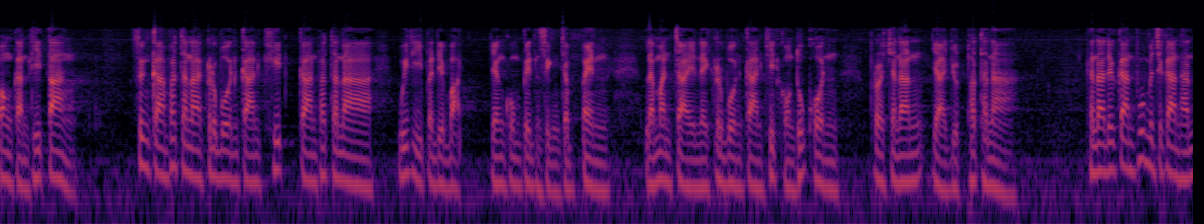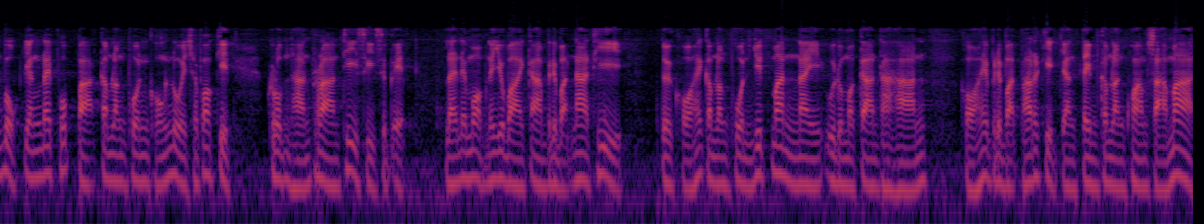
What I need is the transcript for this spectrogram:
ป้องกันที่ตั้ง ซึ่งการพัฒนากระบวนการคิดการพัฒนาวิธีปฏิบัติยังคงเป็นสิ่งจำเป็น และมั่นใจในกระบวนการคิดของทุกคน เพราะฉะนั้นอย่าหยุดพัฒนาขณะเดียวกันผู้บัญชาการฐานบกยังได้พบปะกำลังพลของหน่วยเฉพาะกิจกรมฐานพรานที่ 41 และได้มอบนโยบายการปฏิบัติหน้าที่ โดยขอให้กำลังพลยึดมั่นในอุดมการทหาร ขอให้ปฏิบัติภารกิจอย่างเต็มกำลังความสามารถ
